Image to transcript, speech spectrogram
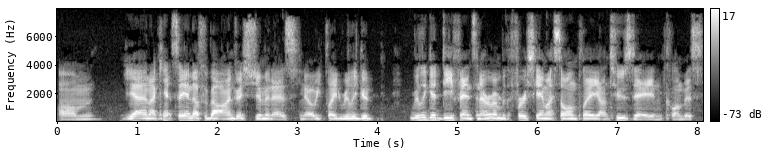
Um, yeah, and I can't say enough about Andres Gimenez. You know, he played really good, really good defense. And I remember the first game I saw him play on Tuesday in Columbus.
